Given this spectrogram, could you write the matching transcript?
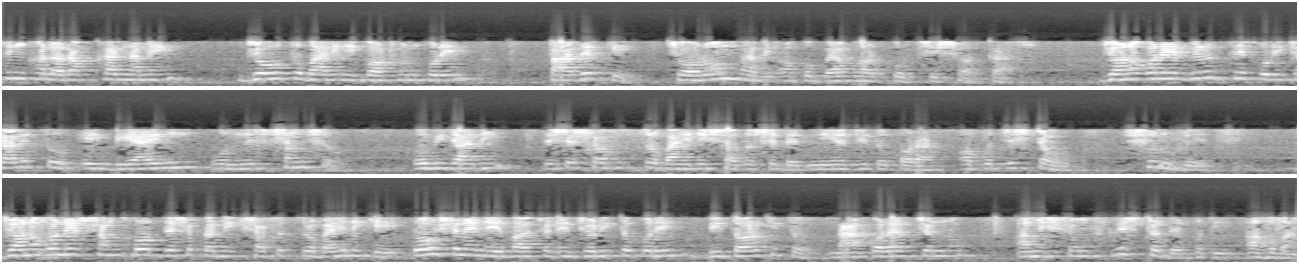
শৃঙ্খলা রক্ষার নামে যৌথ বাহিনী গঠন করে তাদেরকে চরমভাবে অপব্যবহার করছে সরকার। জনগণের বিরুদ্ধে পরিচালিত এই বেআইনি ও নৃশংস অভিযানে দেশের সশস্ত্র বাহিনীর সদস্যদের নিয়োজিত করার অপচেষ্টাও শুরু হয়েছে। জনগণের সম্পদ দেশপ্রেমিক সশস্ত্র বাহিনীকে প্রহসনে নির্বাচনে জড়িত করে বিতর্কিত না করার জন্য আমি সংশ্লিষ্টদের প্রতি আহ্বান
